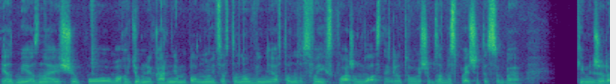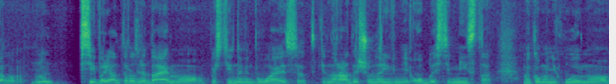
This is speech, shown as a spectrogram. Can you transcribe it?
я, я знаю, що по багатьом лікарням планується встановлення своїх скважин власних для того, щоб забезпечити себе такими джерелами. Ну, всі варіанти розглядаємо. Постійно відбуваються такі наради, що на рівні області, міста. Ми комунікуємо.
